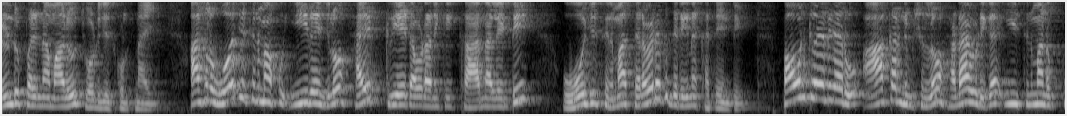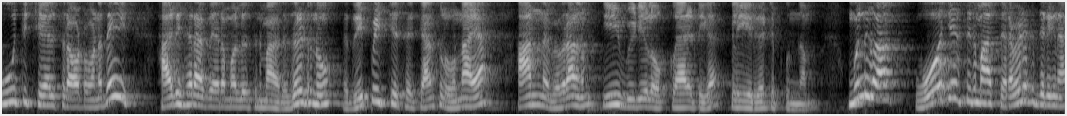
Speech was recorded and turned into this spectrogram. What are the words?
రెండు పరిణామాలు చోటు చేసుకుంటున్నాయి. అసలు ఓజీ సినిమాకు ఈ రేంజ్లో హైప్ క్రియేట్ అవ్వడానికి కారణాలేంటి? ఓజీ సినిమా తెరవేడకు జరిగిన కథ ఏంటి పవన్ కళ్యాణ్ గారు ఆఖరి నిమిషంలో హడావిడిగా ఈ సినిమాను పూర్తి చేయాల్సి రావడం అన్నది హరిహర వీరమల్లు సినిమా రిజల్ట్ను రిపీట్ చేసే ఛాన్సులు ఉన్నాయా అన్న వివరాలను ఈ వీడియోలో క్లారిటీగా క్లియర్గా చెప్పుకుందాం. ముందుగా ఓజీ సినిమా తెరవేడకు జరిగిన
